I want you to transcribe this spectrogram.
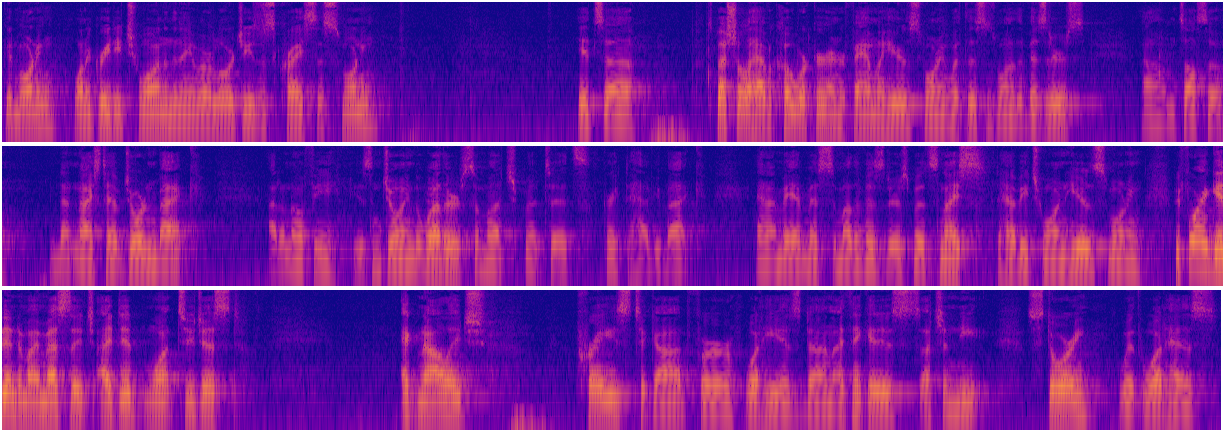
Good morning. I want to greet each one in the name of our Lord Jesus Christ this morning. It's uh, special to have a coworker and her family here this morning with us as one of the visitors. Um, it's also nice to have Jordan back. I don't know if he is enjoying the weather so much, but uh, it's great to have you back. And I may have missed some other visitors, but it's nice to have each one here this morning. Before I get into my message, I did want to just acknowledge praise to God for what He has done. I think it is such a neat story with what has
